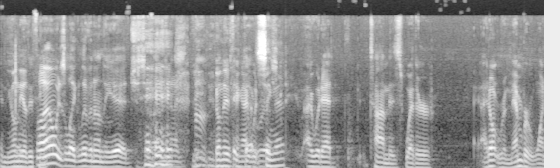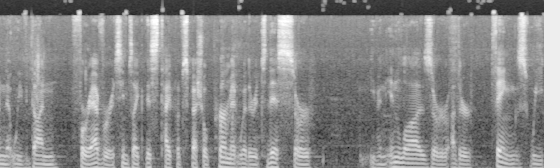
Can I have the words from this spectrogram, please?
And the only other Well, I always like living on the edge, so I mean, I- the only other thing I that would, risk. Sing that? I would add, Tom, is whether, I don't remember one that we've done forever. It seems like this type of special permit, whether it's this or even in-laws or other things, we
